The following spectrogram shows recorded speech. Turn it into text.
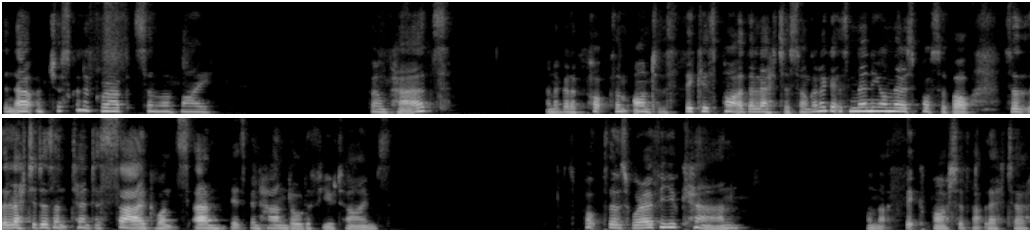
So now I'm just going to grab some of my foam pads and I'm going to pop them onto the thickest part of the letter. So I'm going to get as many on there as possible so that the letter doesn't tend to sag once um, it's been handled a few times. So pop those wherever you can on that thick part of that letter.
